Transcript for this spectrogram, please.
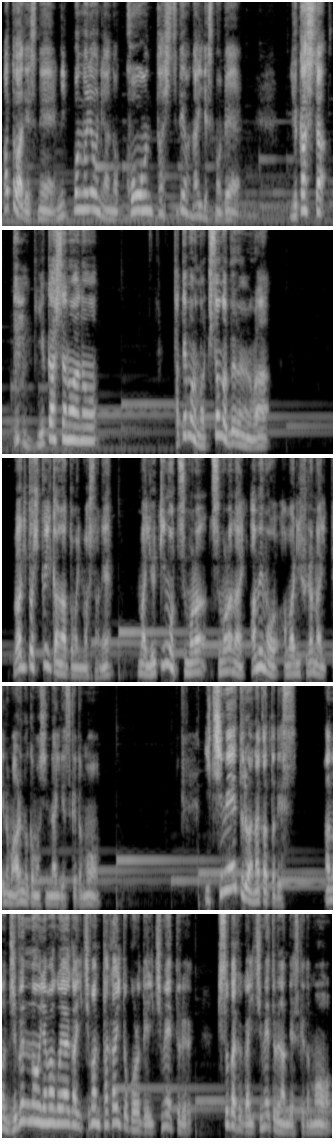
あとはですね、日本のようにあの高温多湿ではないですので、床下、床下のあの建物の基礎の部分は割と低いかなと思いましたね。まあ、雪も積もら積もらない、雨もあまり降らないっていうのもあるのかもしれないですけども、1メートルはなかったです。あの自分の山小屋が一番高いところで1メートル、基礎高が1メートルなんですけども、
